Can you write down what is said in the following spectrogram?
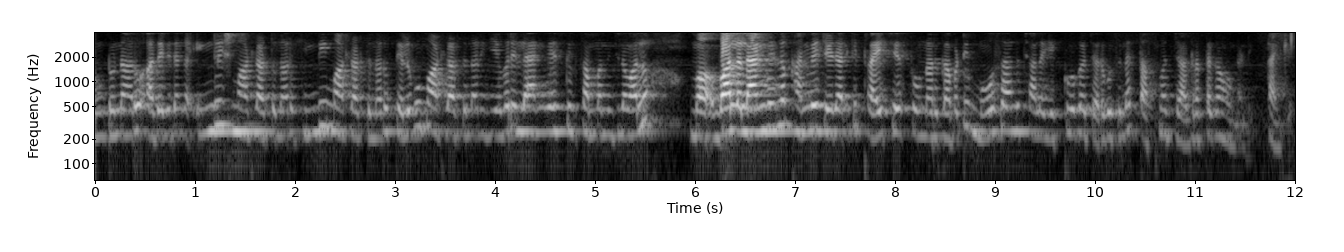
ఉంటున్నారు. అదేవిధంగా ఇంగ్లీష్ మాట్లాడుతున్నారు హిందీ మాట్లాడుతున్నారు తెలుగు మాట్లాడుతున్నారు. ఎవరి లాంగ్వేజ్కి సంబంధించిన వాళ్ళు వాళ్ళ లాంగ్వేజ్లో కన్వే చేయడానికి ట్రై చేస్తూ ఉన్నారు. కాబట్టి మోసాలు చాలా ఎక్కువగా జరుగుతున్నాయి. తస్మత్ జాగ్రత్తగా ఉండండి. Thank you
